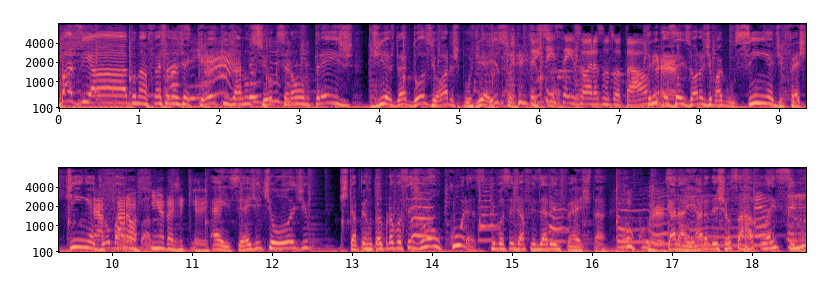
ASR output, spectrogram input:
Baseado na festa da GQ, que já anunciou que serão três dias, né? 12 horas por dia, é isso? 36 horas no total. 36 horas de baguncinha, de festinha, É de a oba-oba. farofinha da GK. É isso, e aí a gente hoje está perguntando pra vocês loucuras que vocês já fizeram em festa. Loucura. Cara, a Yara deixou o sarrafo lá em cima.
